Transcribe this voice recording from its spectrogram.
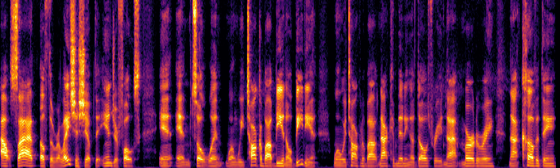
outside of the relationship to injure folks. And and so when when we talk about being obedient, when we're talking about not committing adultery, not murdering, not coveting,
